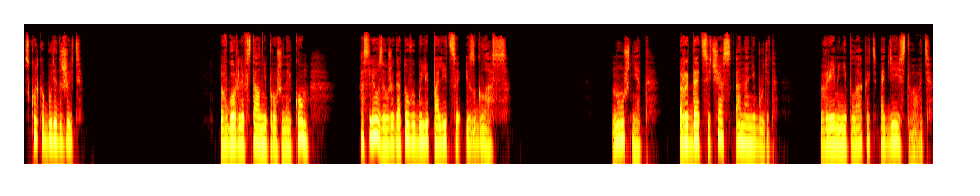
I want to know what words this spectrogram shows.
сколько будет жить. В горле встал непрошенный ком, а слезы уже готовы были палиться из глаз. Ну уж нет, рыдать сейчас она не будет. Времени плакать, а действовать.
